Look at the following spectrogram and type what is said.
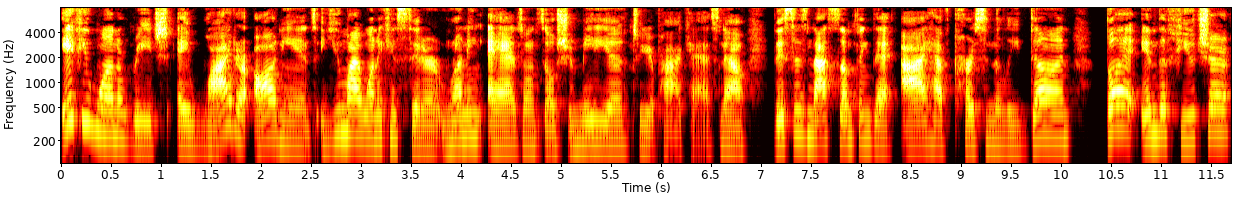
if you want to reach a wider audience, you might want to consider running ads on social media to your podcast. Now, this is not something that I have personally done, But in the future,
